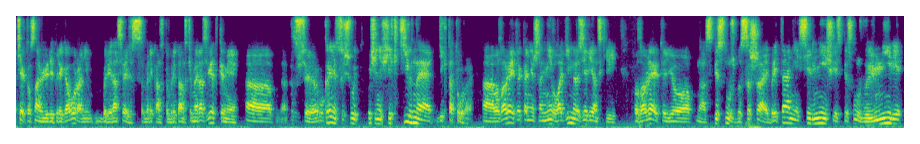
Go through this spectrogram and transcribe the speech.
те, кто с нами вели переговоры, они были на связи с американско-британскими разведками. А, слушайте, в Украине существует очень эффективная диктатура. А, возглавляет ее, конечно, не Владимир Зеленский, возглавляют ее а, спецслужбы США и Британии, сильнейшие спецслужбы в мире,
